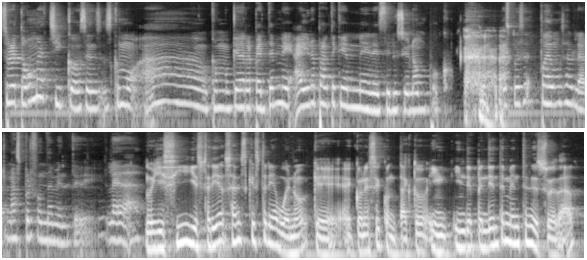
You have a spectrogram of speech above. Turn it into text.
sobre todo más chicos, es, como, ah, como que de repente me, hay una parte que me desilusiona un poco. Después podemos hablar más profundamente de la edad. Oye, sí, estaría, ¿sabes qué estaría bueno? Que eh, con ese contacto, independientemente de su edad,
